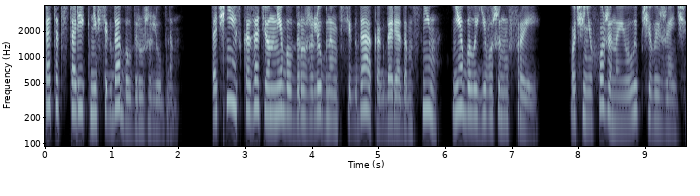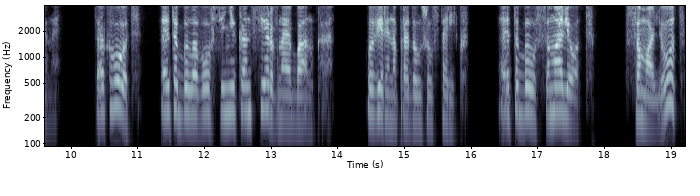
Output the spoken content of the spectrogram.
Этот старик не всегда был дружелюбным. Точнее сказать, он не был дружелюбным всегда, когда рядом с ним не было его жены Фрей, очень ухоженной и улыбчивой женщины. «Так вот, это была вовсе не консервная банка, уверенно продолжил старик. Это был самолет. Самолет?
